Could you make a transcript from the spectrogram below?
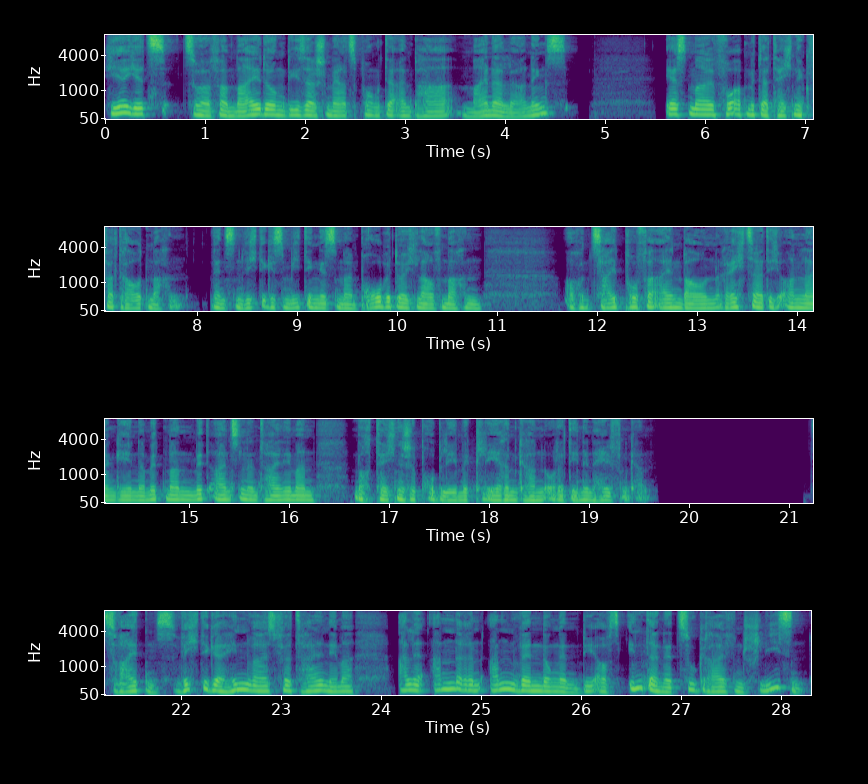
Hier jetzt zur Vermeidung dieser Schmerzpunkte ein paar meiner Learnings. Erstmal vorab mit der Technik vertraut machen. Wenn es ein wichtiges Meeting ist, mal einen Probedurchlauf machen, auch einen Zeitpuffer einbauen, rechtzeitig online gehen, damit man mit einzelnen Teilnehmern noch technische Probleme klären kann oder denen helfen kann. Zweitens, wichtiger Hinweis für Teilnehmer, alle anderen Anwendungen, die aufs Internet zugreifen, schließen.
